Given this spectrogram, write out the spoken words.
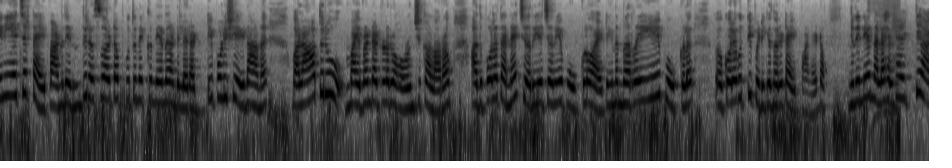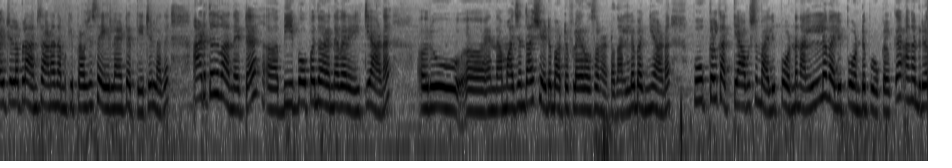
മിനിയേച്ചർ ടൈപ്പാണ് ഇത് എന്ത് രസമായിട്ടോ പൂത്ത് നിൽക്കുന്നതെന്ന് കണ്ടില്ല. ഒരു അടിപൊളി ഷെയ്ഡാണ് വല്ലാത്തൊരു വൈബ്രന്റ് ആയിട്ടുള്ള ഒരു ഓറഞ്ച് കളറും അതുപോലെ തന്നെ ചെറിയ ചെറിയ പൂക്കളുമായിട്ട് ഇങ്ങനെ നിറയെ പൂക്കൾ കൊലകുത്തി പിടിക്കുന്ന ഒരു ടൈപ്പാണ് കേട്ടോ ഇതിന്റെ നല്ല ഹെൽത്തി ആയിട്ടുള്ള പ്ലാന്റ്സ് ആണ് നമുക്ക് ഇപ്രാവശ്യം സെയിലിനായിട്ട് എത്തിയിട്ടുള്ളത്. അടുത്തത് വന്നിട്ട് ബീബോപ്പ് എന്ന് പറയുന്ന വെറൈറ്റി ആണ്. ഒരു എന്താ മജന്ത ഷെയ്ഡ് ബട്ടർഫ്ലൈ ആണ് കേട്ടോ. നല്ല ഭംഗിയാണ്. പൂക്കൾക്ക് അത്യാവശ്യം വലിപ്പമുണ്ട്. നല്ല വലിപ്പമുണ്ട് പൂക്കൾക്ക്. അങ്ങനെ ഒരു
